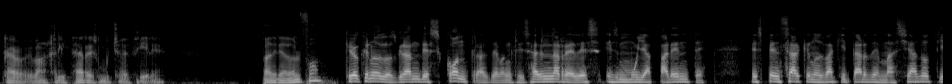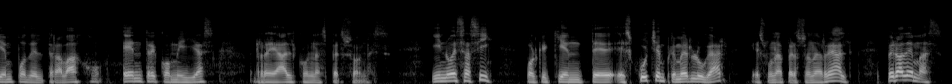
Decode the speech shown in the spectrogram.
claro, evangelizar es mucho decir. ¿eh? Padre Adolfo. Creo que uno de los grandes contras de evangelizar en las redes es muy aparente. Es pensar que nos va a quitar demasiado tiempo del trabajo, entre comillas, real con las personas. Y no es así, porque quien te escucha en primer lugar es una persona real. Pero además,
